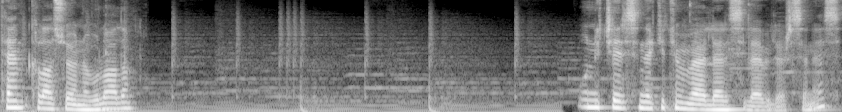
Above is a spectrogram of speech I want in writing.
temp klasörünü bulalım. Bunun içerisindeki tüm verileri silebilirsiniz.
